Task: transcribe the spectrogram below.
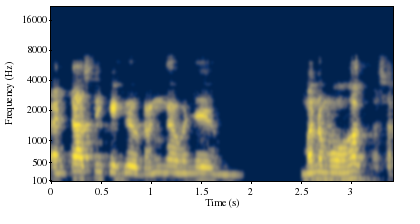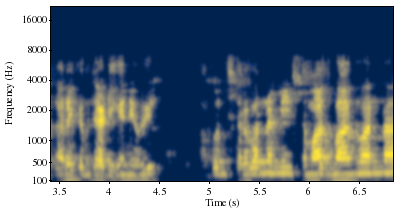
फॅन्टास्टिक एक रंग म्हणजे मनमोहक असा कार्यक्रम त्या ठिकाणी होईल. आपण सर्वांना मी समाज बांधवांना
